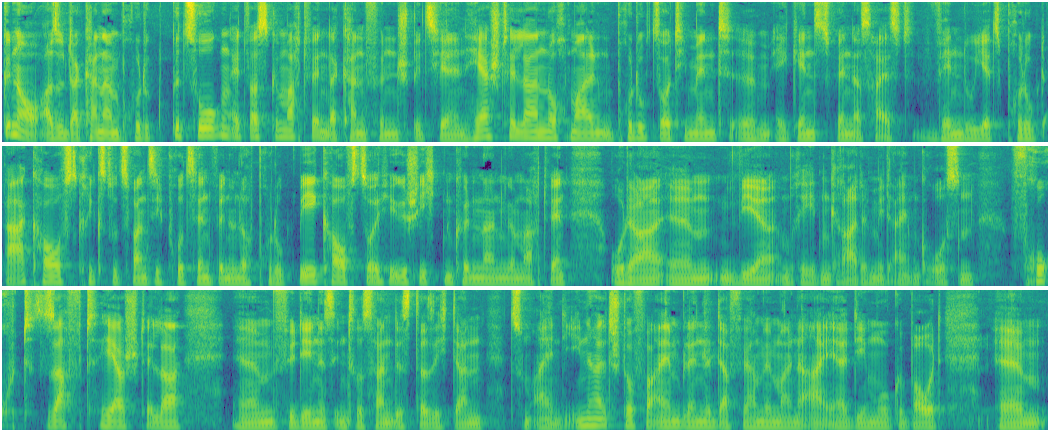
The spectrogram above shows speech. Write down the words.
Genau, also da kann dann produktbezogen etwas gemacht werden, da kann für einen speziellen Hersteller nochmal ein Produktsortiment ähm, ergänzt werden. Das heißt, wenn du jetzt Produkt A kaufst, kriegst du 20 Prozent, wenn du noch Produkt B kaufst, solche Geschichten können dann gemacht werden. Oder ähm, wir reden gerade mit einem großen Fruchtsafthersteller, ähm, für den es interessant ist, dass ich dann zum einen die Inhaltsstoffe ein einblende. Dafür haben wir mal eine AR-Demo gebaut. Ähm,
